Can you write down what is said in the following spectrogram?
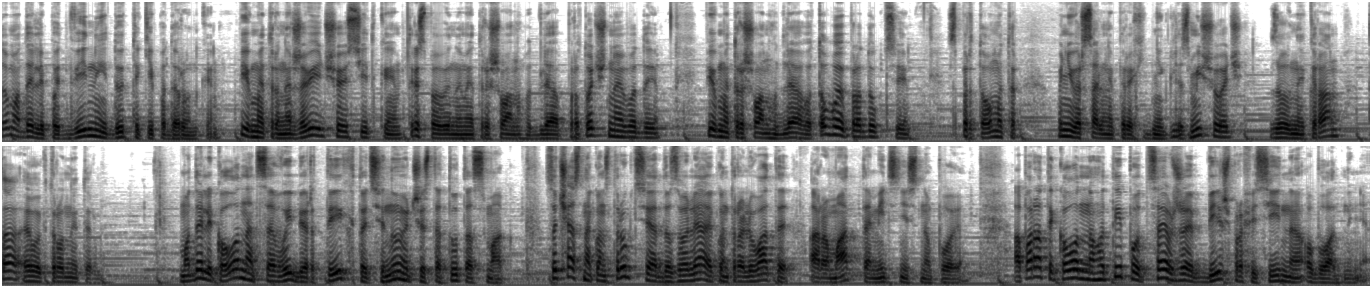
До моделі подвійний йдуть такі подарунки: пів метра нержавіючої сітки, 3,5 метри шлангу для проточної води, пів метра шлангу для готової продукції, спиртометр, універсальний перехідник для змішувач, зливний кран та електронний терм. Моделі колона це вибір тих, хто цінує чистоту та смак. Сучасна конструкція дозволяє контролювати аромат та міцність напою. Апарати колонного типу це вже більш професійне обладнання.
